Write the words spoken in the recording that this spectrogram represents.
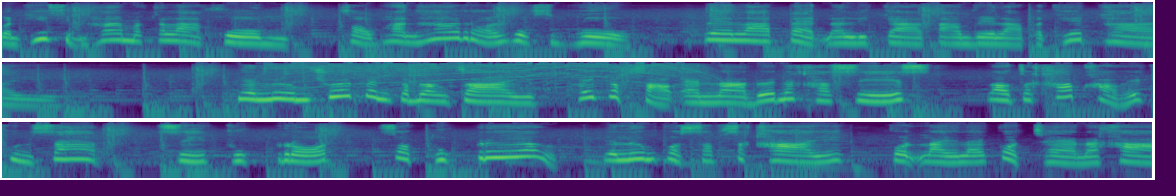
วันที่ 15 มกราคม 2566 เวลา 8 นาฬิกาตามเวลาประเทศไทย อย่าลืมช่วยเป็นกำลังใจให้กับสาวแอนนาด้วยนะคะซิส เราจะคาบข่าวให้คุณแซบซีทุกรสสดทุกเรื่อง อย่าลืมกด Subscribe กดไลค์และกดแชร์นะคะ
